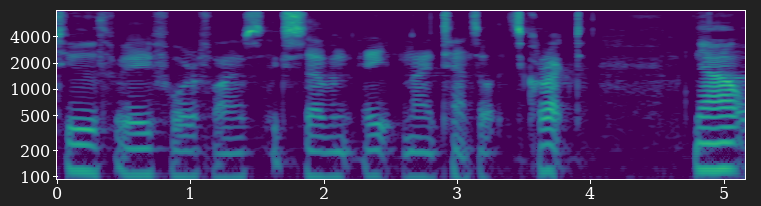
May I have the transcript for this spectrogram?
2 3 4 5 6 7 8 9 10 so it's correct. Now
